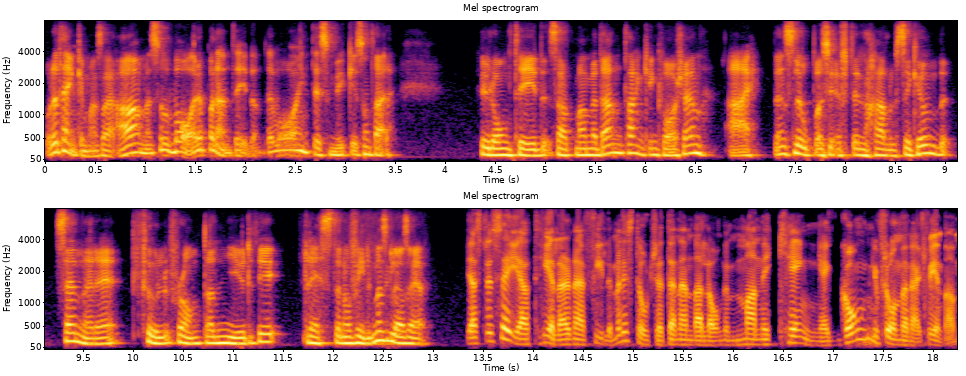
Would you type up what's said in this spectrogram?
Och då tänker man så här, ja men så var det på den tiden. Det var inte så mycket sånt här. Hur lång tid satt man med den tanken kvar sen? Nej, den slopas ju efter en halv sekund. Sen är det full frontal nudity resten av filmen skulle jag säga. Jag skulle säga att hela den här filmen är i stort sett en enda lång mannekäng-gång från den här kvinnan.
